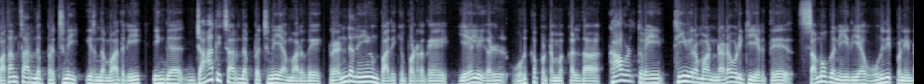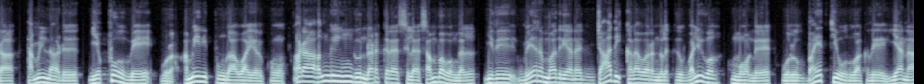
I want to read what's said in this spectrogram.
மதம் சார்ந்த பிரச்சனை இருந்த மாதிரி இங்க ஜாதி சார்ந்த பிரச்சனையா மாறுது. ரெண்டுலையும் பாதிக்கப்படுறது. ஏழைகள் ஒடுக்கப்பட்ட மக்கள் தான் காவல்துறை தீவிரமான நடவடிக்கை எடுத்து சமூக நீதியை உறுதி பண்ணிட்டா தமிழ்நாடு எப்போவுமே ஒரு அமைதி பூங்காவா இருக்கும். ஆனா அங்கு இங்கு நடக்கிற சில சம்பவங்கள் இது வேற மாதிரியான ஜாதி கலவரங்களுக்கு வழிவகுக்குமோன்னு ஒரு பயத்தையும் உருவாக்குது. ஏன்னா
